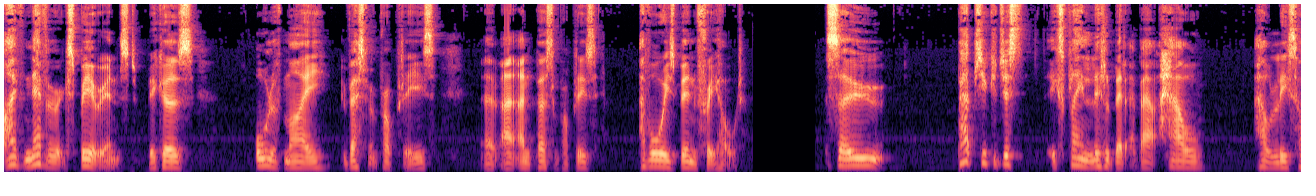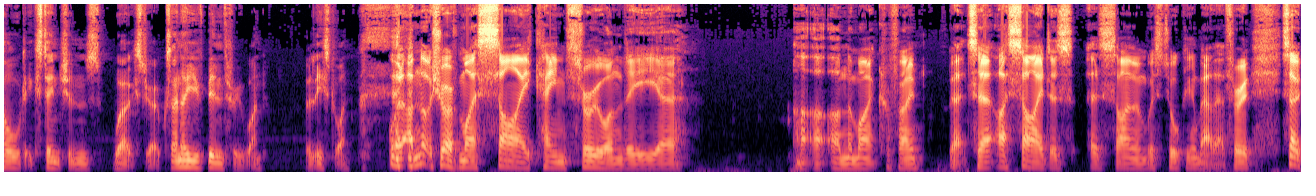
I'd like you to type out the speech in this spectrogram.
I've never experienced because all of my investment properties uh, and personal properties have always been freehold. So perhaps you could just explain a little bit about how how leasehold extensions works, Joe, because I know you've been through one, at least one. well, I'm not sure if my sigh came through on the uh, uh, on the microphone, but uh, I sighed as as Simon was talking about that through. So,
